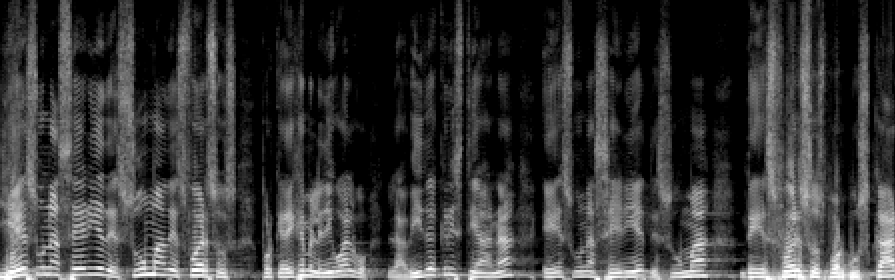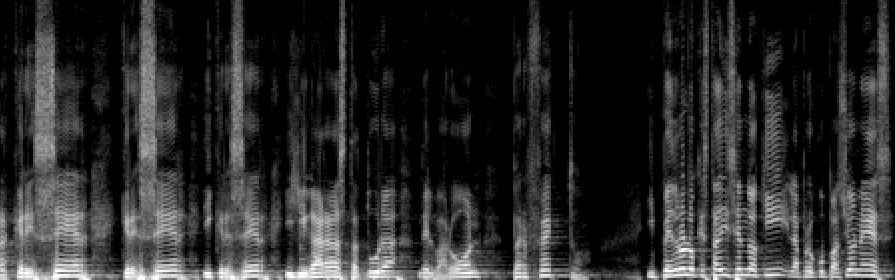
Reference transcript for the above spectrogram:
Y es una serie de suma de esfuerzos, porque déjeme le digo algo, la vida cristiana es una serie de suma de esfuerzos por buscar crecer, crecer y crecer y llegar a la estatura del varón perfecto. Y Pedro lo que está diciendo aquí, la preocupación es,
